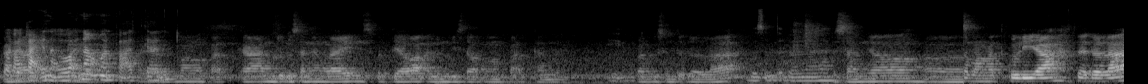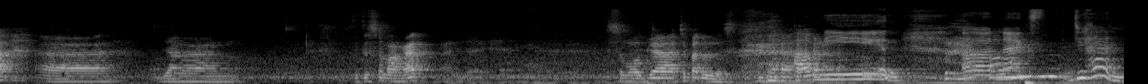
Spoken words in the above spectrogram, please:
KKN awak nak Iya, manfaatkan. eh, memanfaatkan jurusan yang lain seperti awak belum bisa memanfaatkan Iya, bagus untuk Dola bagus untuk Dola pesannya eh, semangat kuliah itu adalah eh, jangan putus semangat. Semoga cepat lulus. Amin. Eh, Next Jihan.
